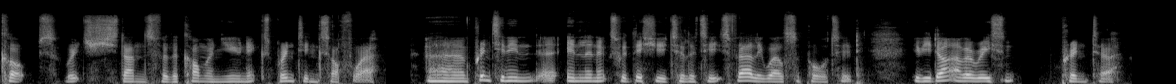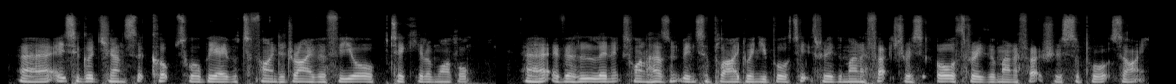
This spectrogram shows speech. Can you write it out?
CUPS, which stands for the Common Unix Printing Software. Uh, printing in uh, in Linux with this utility, it's fairly well supported. If you don't have a recent printer, uh, it's a good chance that CUPS will be able to find a driver for your particular model. Uh, if a Linux one hasn't been supplied when you bought it through the manufacturer's or through the manufacturer's support site.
